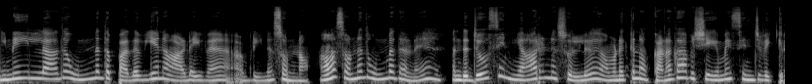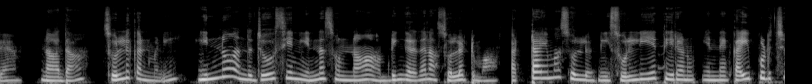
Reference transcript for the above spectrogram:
இணையில்லாத உன்னத பதவியை நான் அடைவேன் அப்படின்னு சொன்னான். சொன்னான். அவன் சொன்னது உண்மைதானே? அந்த ஜோசியன் யாருன்னு சொல்லு அவனுக்கு நான் கனகாபிஷேகமே செஞ்சு வைக்கிறேன். நாதா சொல்லு கண்மணி இன்னும் அந்த ஜோசியன் என்ன சொன்னா அப்படிங்கறத நான் சொல்லட்டுமா? கட்டாயமா சொல்லு. நீ சொல்லியே தீரணும். என்னை கைப்பிடிச்சு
